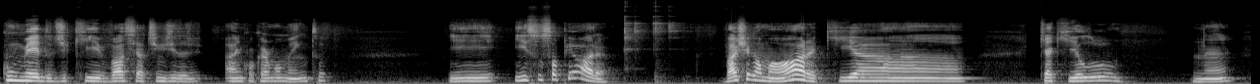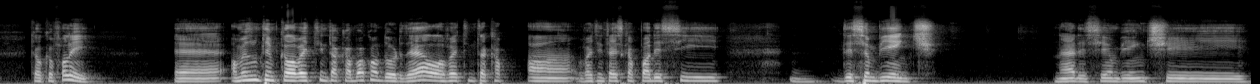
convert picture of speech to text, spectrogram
Com medo de que vá ser atingida em qualquer momento. E isso só piora. Vai chegar uma hora que a que aquilo, né? Que é o que eu falei. É, ao mesmo tempo que ela vai tentar acabar com a dor dela, ela vai tentar, a, vai tentar escapar desse, desse ambiente, né? Desse ambiente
